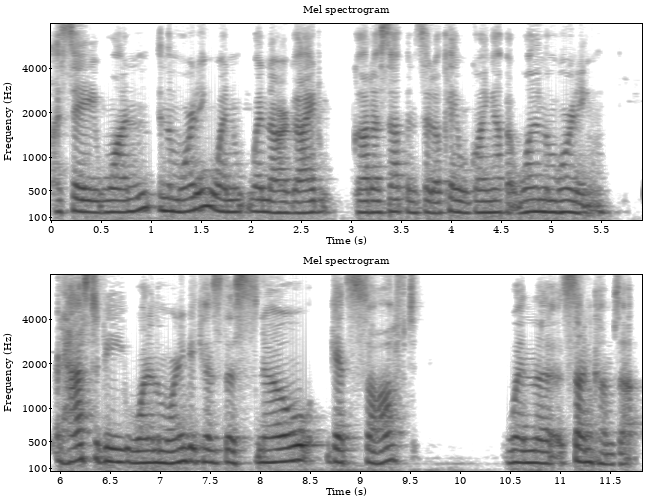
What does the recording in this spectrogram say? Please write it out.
i say one in the morning when when our guide got us up and said okay we're going up at one in the morning. It has to be one in the morning because the snow gets soft when the sun comes up.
